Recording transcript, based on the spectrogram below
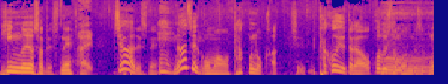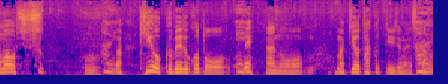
品の良さですね、はいじゃあですね、ええ。なぜごまを炊くのか炊く言うたら怒る人もいるんですけどごまをすっはい、まあ、木をくべることをね、ええ。あの薪を炊くっていうじゃないですか、はい。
